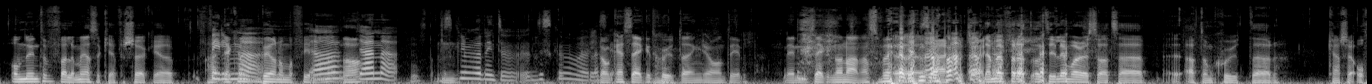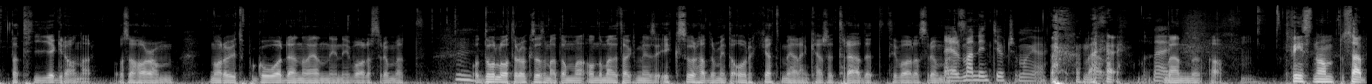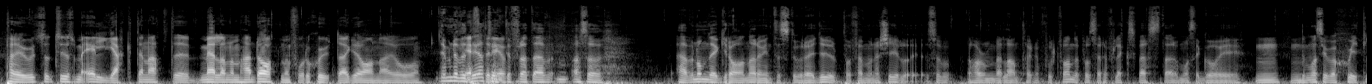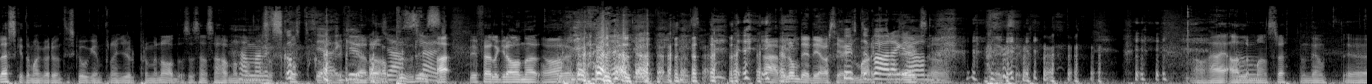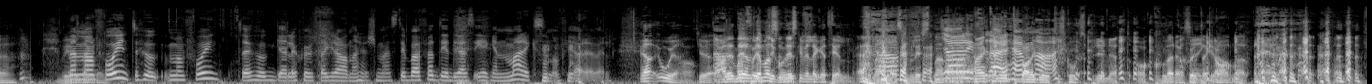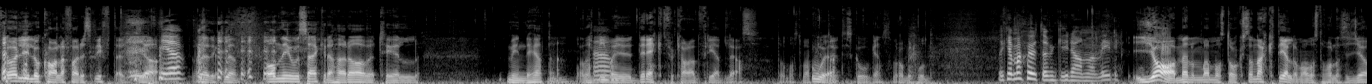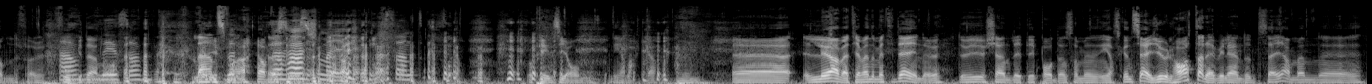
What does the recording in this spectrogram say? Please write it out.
om du inte får följa med så kan jag försöka Jag Filma. kan be honom att filma Ja, gärna. Det. Skulle man inte, det skulle man vilja De kan säkert skjuta en gran till Det är säkert någon annan som Eh, sån Nej men för att, och tydligen var det så att, så här, att de skjuter kanske 8-10 granar. Och så har de några ute på gården och en inne i vardagsrummet. Mm. Och då låter det också som att om, om de hade tagit med sig yxor hade de inte orkat mer än kanske trädet till vardagsrummet. Nej, de hade inte gjort så många. Nej. Nej. Men ja, Finns det någon så här period så typ som älgjakten att eh, mellan de här datumen får du skjuta granar och ja men det var det jag Efter det- tänkte för att alltså Även om det är granar och inte stora djur på 500 kilo Så har de väl antagligen fortfarande på sig reflexvästar och måste gå i mm, Det mm. måste ju vara skitläskigt om man går runt i skogen på någon julpromenad och så sen så hör man man massa skott, skott ja. Gud, jäklar. ah, Vi fäller granar Ja. Även om det är deras egen mark. bara gran. Exakt. Ja, allemansrätten det eh, Men man får, ju inte hugga, man får ju inte hugga eller skjuta granar hur som helst. Det är bara för att det är deras egen mark som de får göra väl. Ja, oh ja, Ja, ja. Det, det, måste, gå det ska vi lägga till, till alla som lyssnar Gör inte Man det kan inte bara gå hemma. ut i skogsbrynet och Börja skjuta skjuta granar Följ lokala föreskrifter. Ja, Ja. verkligen Om ni är osäkra, hör av er till myndigheterna. Annars Ja. blir man ju direkt förklarad fredlös. Då måste man flytta Oh ja. ut i skogen som Robin Hood. Då kan man skjuta hur mycket gran man vill. Ja, men man måste också ha nackdel då. Man måste hålla sig gömd för Ja, fogden det är sant. Landsman. Ja, Då precis. hörs man ju. sant. och prins John, den elaka. Eh, Lövet, jag vänder mig till dig nu. Du är ju känd lite i podden som en, jag ska inte säga julhatare vill jag ändå inte säga men eh,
